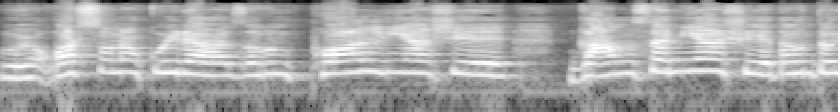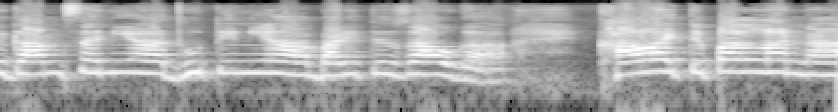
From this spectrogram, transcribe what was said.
অর্চনা কইরা যখন ফল নিয়ে আসে, গামছা নিয়ে আসে, তখন তো ওই গামছা নিয়া, ধুতি নিয়া বাড়িতে যাও গা খাওয়াইতে পারলা না।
